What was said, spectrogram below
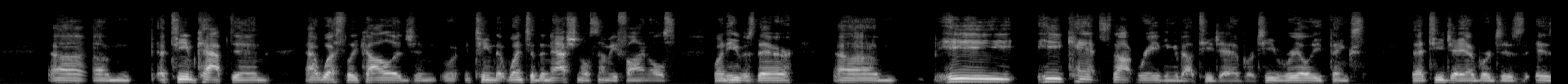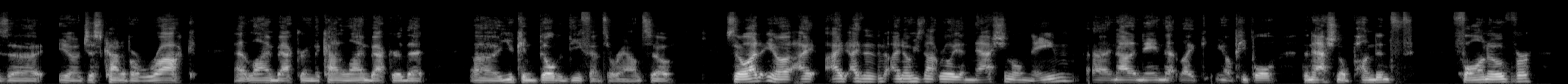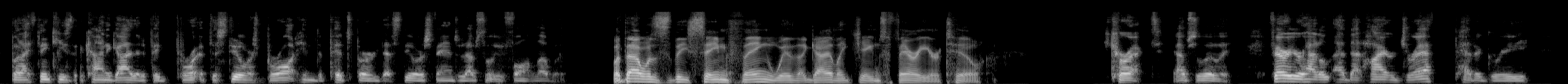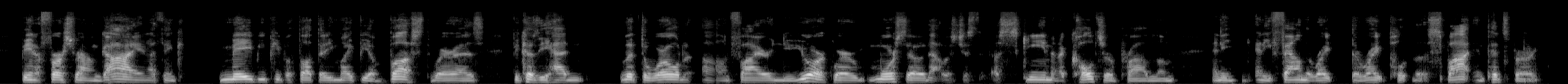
um, a team captain at Wesley College, and a team that went to the national semifinals when he was there. Um, he he can't stop raving about TJ Edwards. He really thinks that TJ Edwards is is uh you know just kind of a rock at linebacker and the kind of linebacker that uh, you can build a defense around. So so I you know I I I know he's not really a national name, uh, not a name that like you know people the national pundits fawn over. But I think he's the kind of guy that if they brought, if the Steelers brought him to Pittsburgh, that Steelers fans would absolutely fall in love with. But that was the same thing with a guy like James Farrior too. Correct, absolutely. Farrior had a, had that higher draft pedigree, being a first round guy, and I think maybe people thought that he might be a bust. Whereas because he hadn't lit the world on fire in New York, where more so that was just a scheme and a culture problem, and he and he found the right the right pl- the spot in Pittsburgh.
